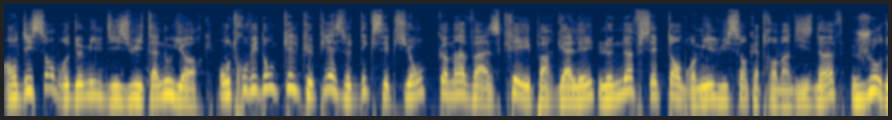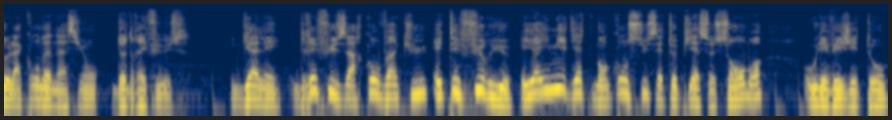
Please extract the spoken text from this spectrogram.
En décembre 2018 à New York, on trouvait donc quelques pièces d'exception, comme un vase créé par Gallet le 9 septembre 1899, jour de la condamnation de Dreyfus. Gallet, Dreyfusard convaincu, était furieux et a immédiatement conçu cette pièce sombre où les végétaux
